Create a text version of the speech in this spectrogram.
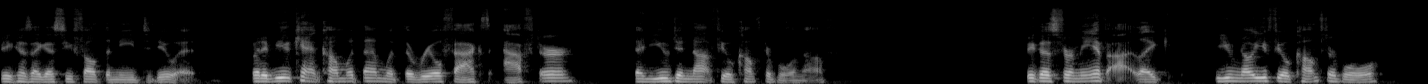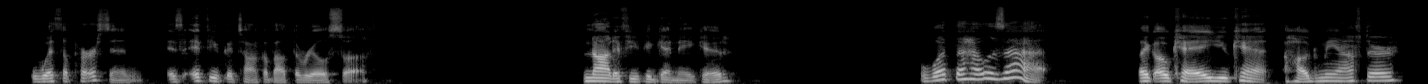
because I guess you felt the need to do it. But if you can't come with them with the real facts after, then you did not feel comfortable enough. Because for me, if I like, you know, you feel comfortable with a person is if you could talk about the real stuff. Not if you could get naked. What the hell is that? Like, okay, you can't hug me after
